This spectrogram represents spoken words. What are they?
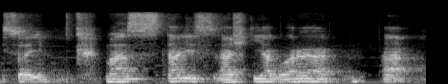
Isso aí. Mas, Thales, acho que agora ah,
